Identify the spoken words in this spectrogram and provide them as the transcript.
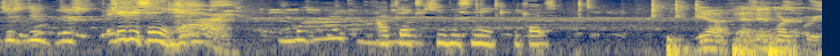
Just do. Just. QB sneak. Why? Why? I picked QB sneak because Yeah, that didn't work for you.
